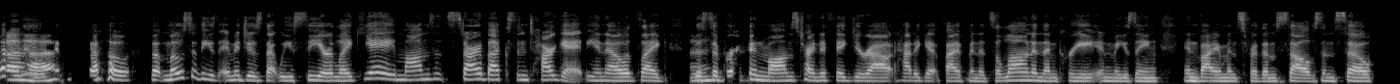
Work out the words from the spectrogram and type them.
Uh-huh. so, but most of these images that we see are like, yay, moms at Starbucks and Target. You know, it's like the uh-huh. suburban moms trying to figure out how to get five minutes alone and then create amazing environments for themselves. And so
